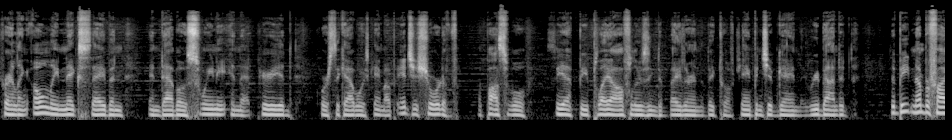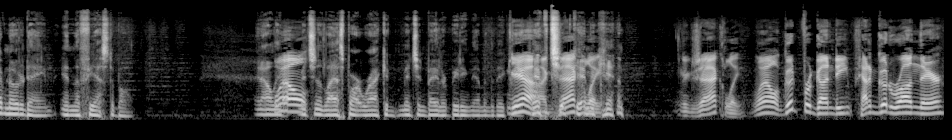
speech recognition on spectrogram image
trailing only Nick Saban and Dabo Swinney in that period. Course, the Cowboys came up inches short of a possible CFB playoff, losing to Baylor in the Big 12 championship game. They rebounded to beat number five Notre Dame in the Fiesta Bowl. And I only Well- mentioned the last part where I could mention Baylor beating them in the Big 12 Yeah, championship game exactly. again. Exactly. Well, good for Gundy. Had a good run there.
